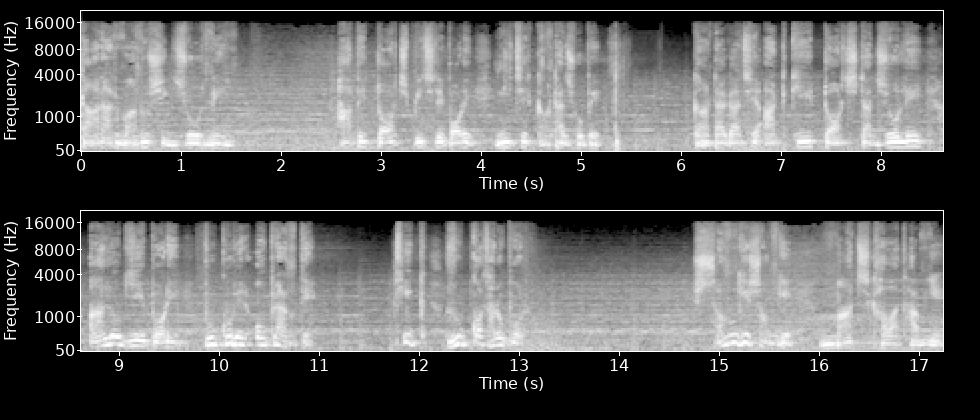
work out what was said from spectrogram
তার আর মানসিক জোর নেই। হাতে টর্চ পিছলে পড়ে, নিচের কাঁটা ঝোপে। কাঁটা গাছে আটকে টর্চটা জ্বলে, আলো গিয়ে পড়ে পুকুরের ওপ্রান্তে। ঠিক রূপকথার উপর। সঙ্গে সঙ্গে মাছ খাওয়া থামিয়ে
